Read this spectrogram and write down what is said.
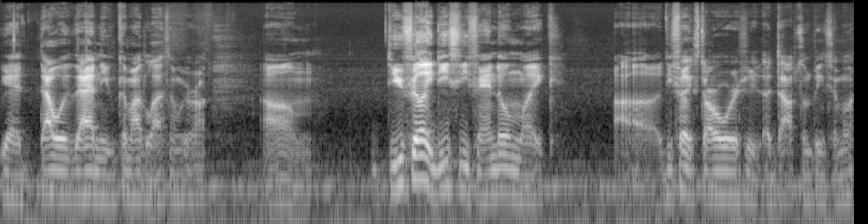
We had that was that hadn't even come out the last time we were on. Um, do you feel like DC FanDome like? Uh, do you feel like Star Wars should adopt something similar?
